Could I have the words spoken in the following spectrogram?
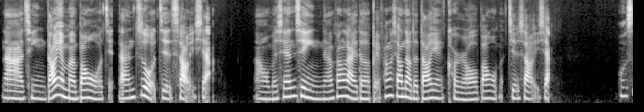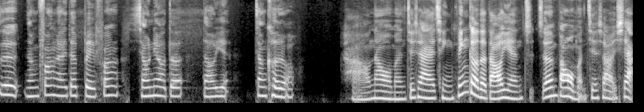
那请导演们帮我简单自我介绍一下。那我们先请南方来的北方小鸟的导演可柔帮我们介绍一下。我是南方来的北方小鸟的导演张可柔。好，那我们接下来请 Finger 的导演指针帮我们介绍一下。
